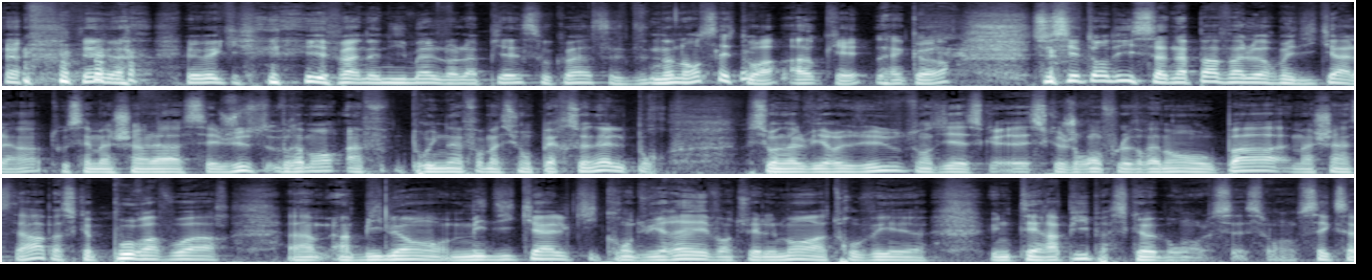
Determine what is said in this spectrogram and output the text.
il y avait un animal dans la pièce ou quoi Non, non, c'est toi. Ah, ok, d'accord. Ceci étant dit, ça n'a pas valeur médicale, hein, tous ces machins-là. C'est juste vraiment pour une information personnelle. Pour si on a le virus du doute, on se dit est-ce que, est-ce que je ronfle vraiment ou pas, machin, etc. Parce que pour avoir un, bilan médical qui conduirait éventuellement à trouver euh, une thérapie, parce que bon, on sait que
